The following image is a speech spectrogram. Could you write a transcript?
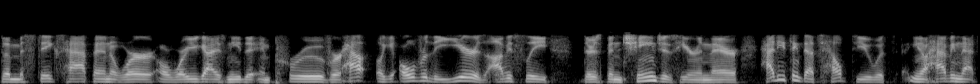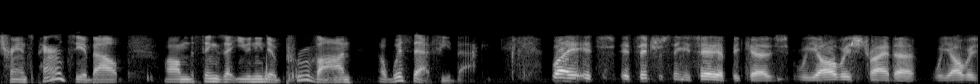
the mistakes happen or where or where you guys need to improve or how like over the years obviously there's been changes here and there how do you think that's helped you with you know having that transparency about um, the things that you need to improve on uh, with that feedback well, it's it's interesting you say that because we always try to we always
